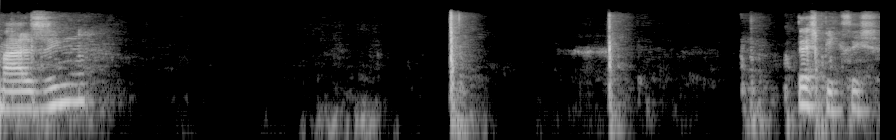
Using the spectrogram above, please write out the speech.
Margem dez pixels.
